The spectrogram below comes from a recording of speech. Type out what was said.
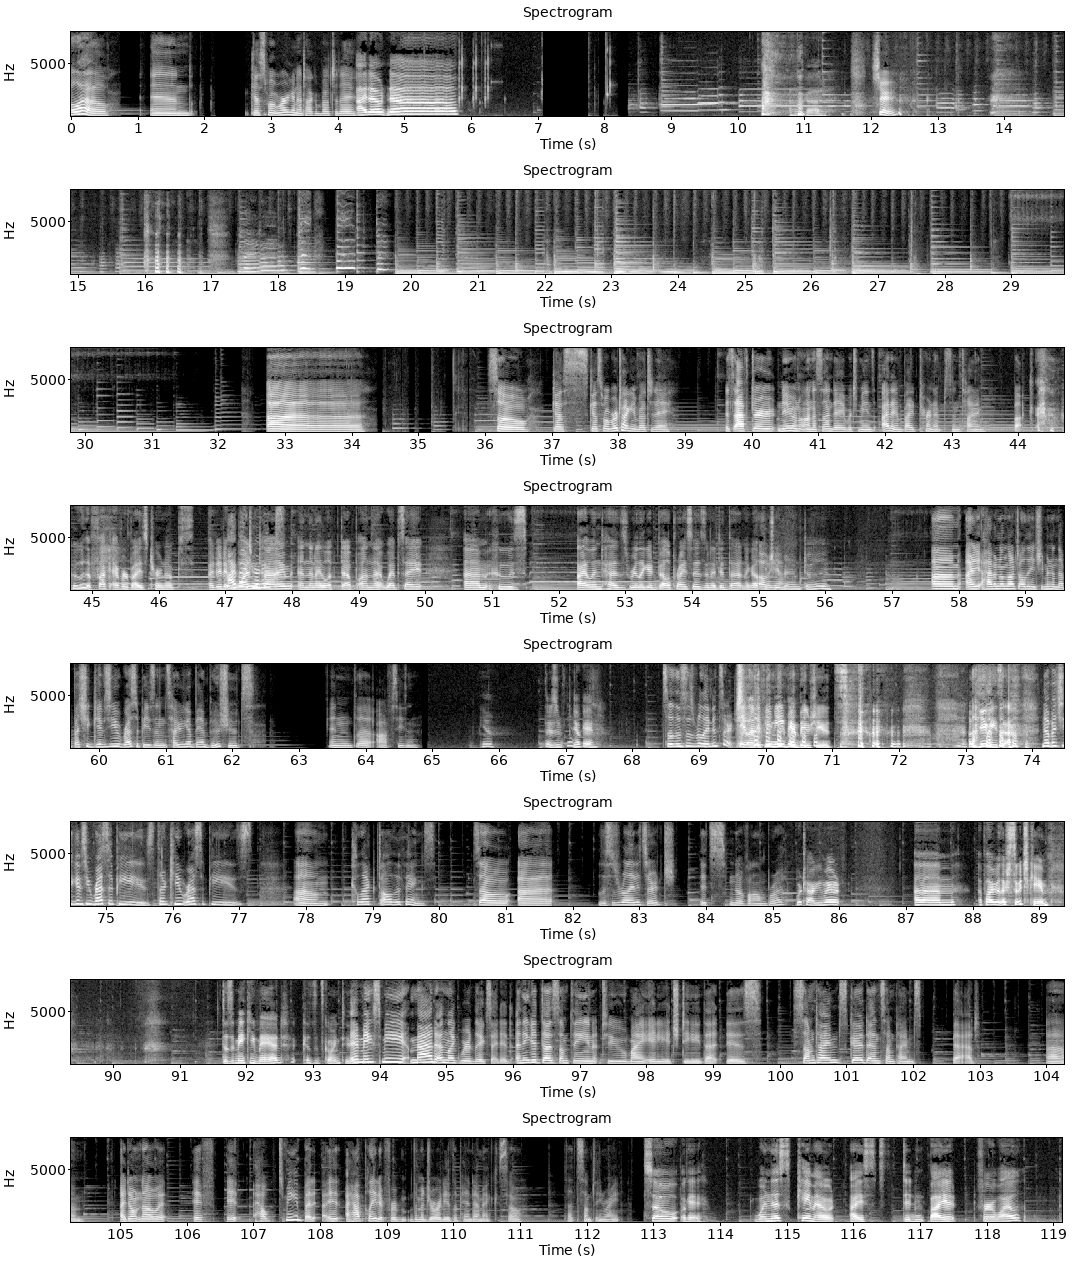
Hello. And guess what we're going to talk about today? I don't know. oh god. Sure. uh so guess guess what we're talking about today it's afternoon on a sunday which means i didn't buy turnips in time fuck Who the fuck ever buys turnips? I did it I one time and then I looked up on that website um, whose island has really good bell prices and I did that and I got Oh, the yeah. achievement. Done. Um, I haven't unlocked all the achievement in that, but she gives you recipes and it's how you get bamboo shoots in the off season. Yeah. There's a, Yeah. okay. So this is related search. Caitlin, if you need bamboo shoots, I'll give you some. no, but she gives you recipes. They're cute recipes. Um, collect all the things. So, uh, this is related search. It's November. We're talking about um a popular Switch game. Does it make you mad? Because it's going to. It makes me mad and like weirdly excited. I think it does something to my ADHD that is sometimes good and sometimes bad. Um, I don't know if it helped me, but it, I have played it for the majority of the pandemic, so that's something, right? So, okay. When this came out, I didn't buy it for a while,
